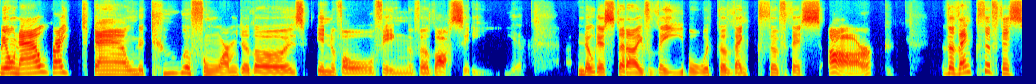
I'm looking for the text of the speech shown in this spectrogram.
We'll now write down two formulas involving velocity. Notice that I've labeled the length of this arc the length of this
